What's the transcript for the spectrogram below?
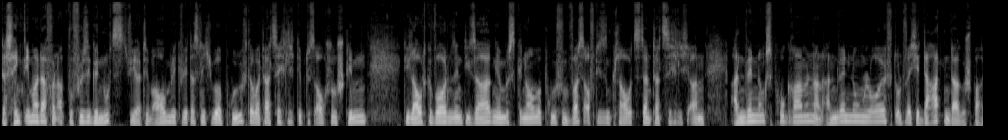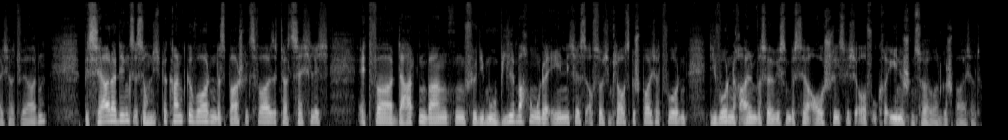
Das hängt immer davon ab, wofür sie genutzt wird. Im Augenblick wird das nicht überprüft, aber tatsächlich gibt es auch schon Stimmen, die laut geworden sind, die sagen, ihr müsst genau überprüfen, was auf diesen Clouds dann tatsächlich an Anwendungsprogrammen, an Anwendungen läuft und welche Daten da gespeichert werden. Bisher allerdings ist noch nicht bekannt geworden, dass beispielsweise tatsächlich etwa Datenbanken für die Mobilmachung oder ähnliches auf solchen Clouds gespeichert wurden. Die wurden nach allem, was wir wissen, bisher ausschließlich auf ukrainischen Servern gespeichert.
